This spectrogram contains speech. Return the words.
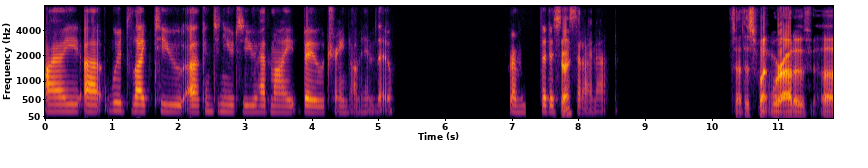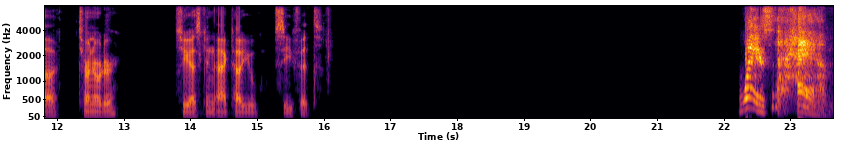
I uh, would like to uh, continue to have my bow trained on him, though, from the distance that I'm at. So at this point, we're out of uh, turn order, so you guys can act how you see fit. Where's the ham?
